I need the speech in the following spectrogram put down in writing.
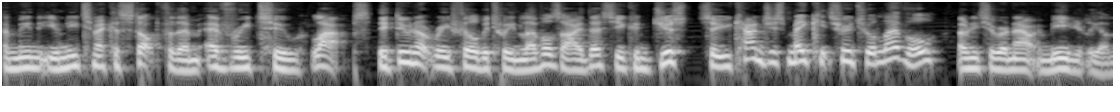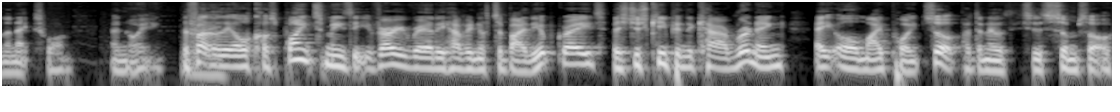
and mean that you need to make a stop for them every two laps. They do not refill between levels either, so you can just so you can just make it through to a level only to run out immediately on the next one. Annoying. The fact that they all cost points means that you very rarely have enough to buy the upgrades. As just keeping the car running ate all my points up. I don't know if this is some sort of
